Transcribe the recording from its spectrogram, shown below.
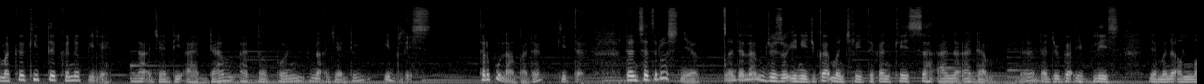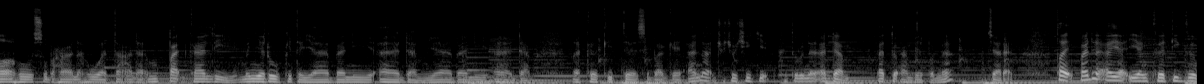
Maka kita kena pilih nak jadi Adam ataupun nak jadi iblis terpulang pada kita. Dan seterusnya, dalam juzuk ini juga menceritakan kisah anak Adam ya, dan juga iblis yang mana Allah Subhanahu wa taala empat kali menyeru kita ya bani Adam ya bani Adam. Maka kita sebagai anak cucu cicit keturunan Adam patut ambil pengajaran. Baik, pada ayat yang ke-33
